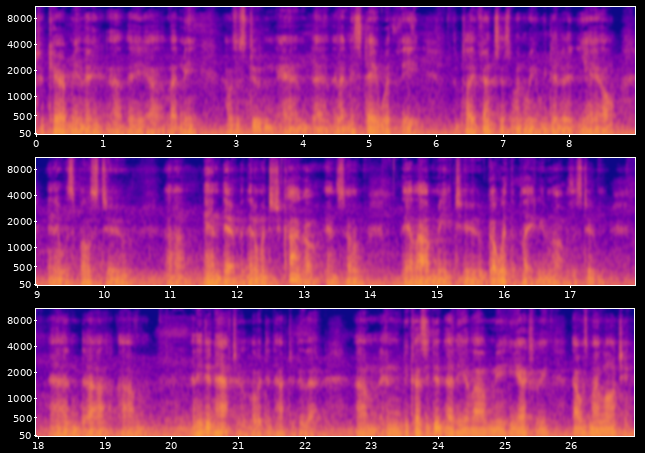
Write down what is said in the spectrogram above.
took care of me. They, uh, they uh, let me, I was a student, and uh, they let me stay with the, the play Fences when we, we did it at Yale, and it was supposed to um, end there, but then it went to Chicago, and so they allowed me to go with the play, even though I was a student. And, uh, um, and he didn't have to, Lloyd didn't have to do that. Um, and because he did that, he allowed me, he actually, that was my launching.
